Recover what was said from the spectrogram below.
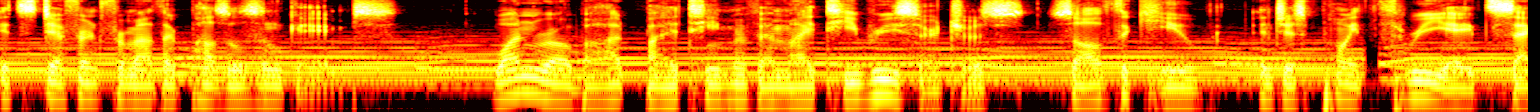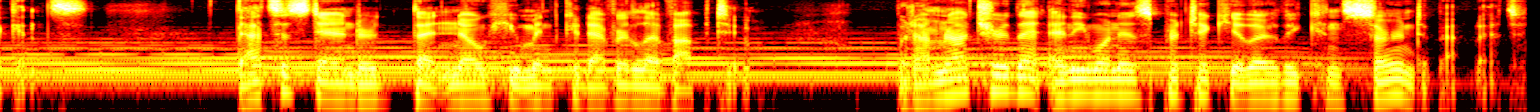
it's different from other puzzles and games. One robot by a team of MIT researchers solved the cube in just 0.38 seconds. That's a standard that no human could ever live up to, but I'm not sure that anyone is particularly concerned about it.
